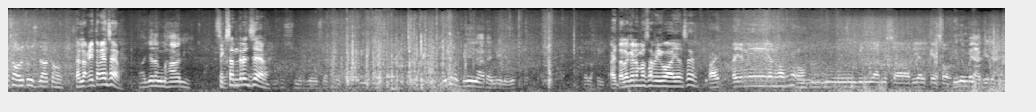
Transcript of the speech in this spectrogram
Ito, ito isda to. Talakitok yan sir. Ah, yan ang mahal. 600 sir. Smorgasor. Ito magbili natin, bili. Ay talaga naman sa riwa yan sir. Kahit ayan ni ano niya oh. Yung binili namin sa Real Quezon. Yun ang bayagi natin.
